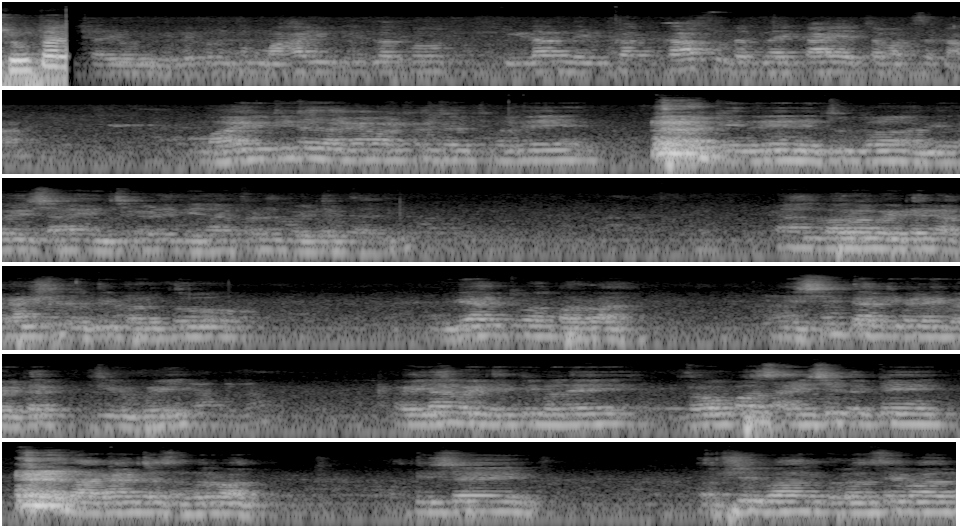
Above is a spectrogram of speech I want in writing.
शिवतारे येऊन गेले परंतु महायुतीतला तो तिढा नेमका का सुटत नाही? काय याच्या मागचं कारण आहे? महायुतीच्या जागा वाटपामध्ये केंद्रीय नेतृत्व अनिलभाई शाह यांच्याकडे गेल्या आठवड्यात बैठक झाली. काल परवा बैठक अपेक्षित होती परंतु उद्या किंवा परवा निश्चित त्या ठिकाणी बैठक जी होईल पहिल्या बैठकीमध्ये जवळपास ऐंशी टक्के जागांच्या संदर्भात अतिशय तपशीलवार खुलासेवार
